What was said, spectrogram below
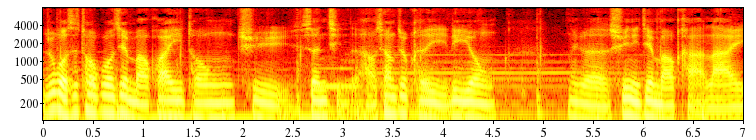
如果是透过健保快一通去申请的，好像就可以利用那个虚拟健保卡来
